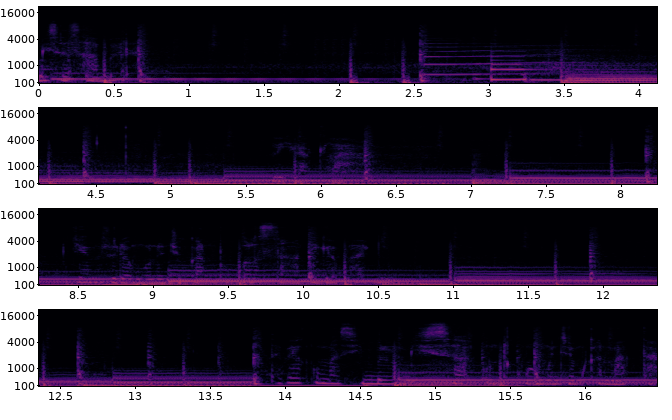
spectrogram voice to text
bisa sabar. Lihatlah. Jam sudah menunjukkan pukul setengah tiga pagi. Tapi aku masih belum bisa untuk memejamkan mata.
